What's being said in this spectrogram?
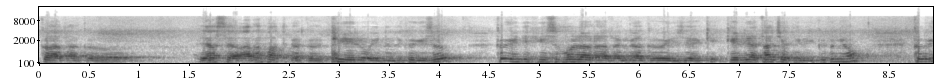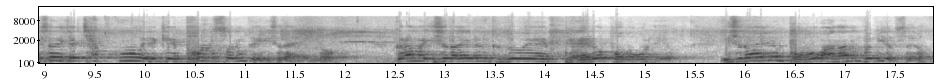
그 아까 그 야스 아라파트가 그 피에로 있는데 거기서 거기 이제 히스볼라라든가 그 이제 게- 게릴라 단체들이 있거든요. 거기서 이제 자꾸 이렇게 포를 쏘는 거예요 이스라엘로. 그러면 이스라엘은 그거에 배로 보복을 해요. 이스라엘은 보복 안 하는 법이 없어요.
